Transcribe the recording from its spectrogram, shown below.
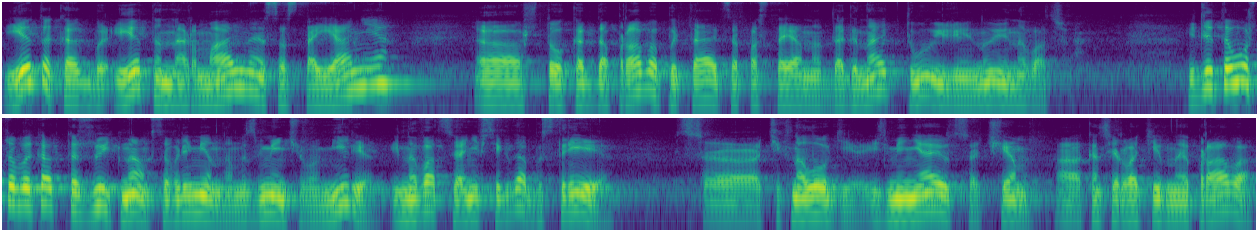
И это как бы, и это нормальное состояние, э, что когда право пытается постоянно догнать ту или иную инновацию. И для того, чтобы как-то жить нам в современном изменчивом мире, инновации, они всегда быстрее с э, технологии изменяются, чем э, консервативное право.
